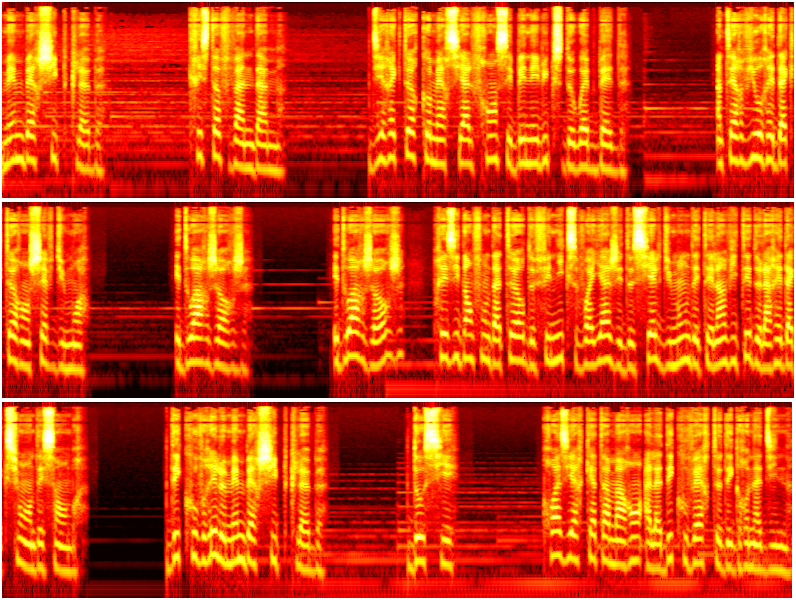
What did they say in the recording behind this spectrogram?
Membership Club. Christophe Van Damme. Directeur commercial France et Benelux de Webbed. Interview rédacteur en chef du mois. Édouard Georges. Édouard Georges, président fondateur de Phoenix Voyage et de Ciel du Monde, était l'invité de la rédaction en décembre. Découvrez le Membership Club. Dossier. Croisière catamaran à la découverte des Grenadines.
